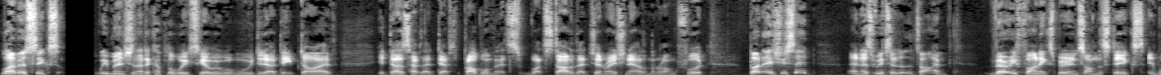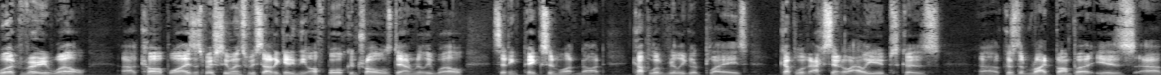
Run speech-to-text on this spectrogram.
Live 06, we mentioned that a couple of weeks ago when we did our deep dive. It does have that depth problem. That's what started that generation out on the wrong foot. But as you said, and as we said at the time, very fun experience on the sticks. It worked very well uh, co-op wise, especially once we started getting the off-ball controls down really well, setting picks and whatnot. A couple of really good plays, a couple of accidental alley oops because uh, the right bumper is uh,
